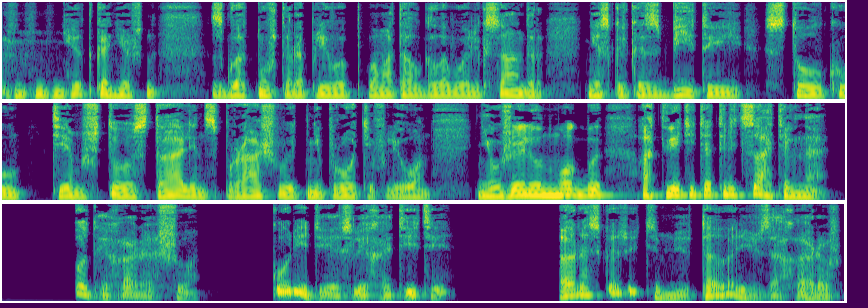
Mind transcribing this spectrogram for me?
«Нет, конечно», — сглотнув торопливо помотал головой Александр, несколько сбитый с толку тем, что Сталин спрашивает, не против ли он. Неужели он мог бы ответить отрицательно? «Вот и хорошо. Курите, если хотите. А расскажите мне, товарищ Захаров,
